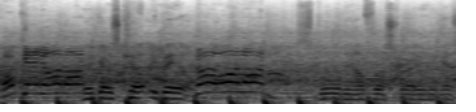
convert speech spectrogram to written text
Okay, all on. There goes Kurtley Beale. Go, all on. Score now for Australia against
